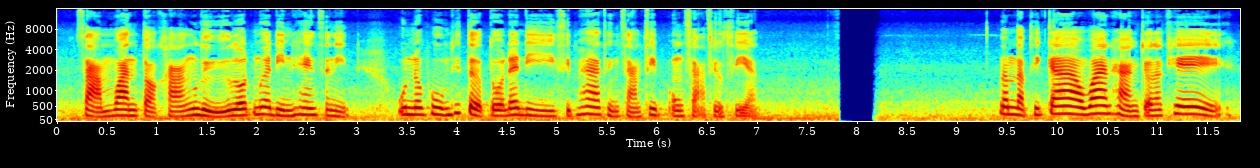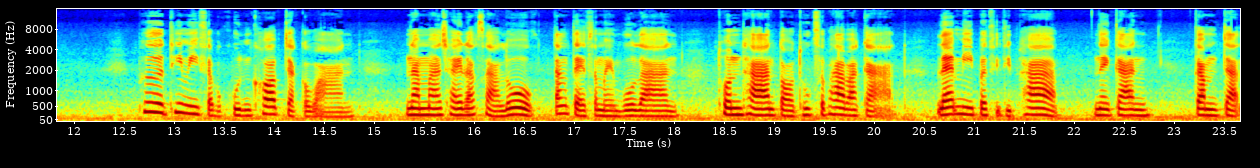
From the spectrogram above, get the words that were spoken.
ำ3วันต่อครั้งหรือลดเมื่อดินแห้งสนิท อุณหภูมิที่เติบโตได้ดี 15-30 องศาเซลเซียสลำดับที่ 9 ว่านหางจระเข้พืชที่มีสรรพคุณครอบจักรวาลนำมาใช้รักษาโรคตั้งแต่สมัยโบราณ ทนทานต่อทุกสภาพอากาศ และมีประสิทธิภาพในการกำจัด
